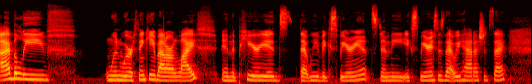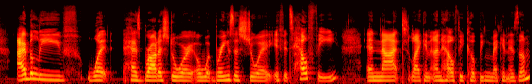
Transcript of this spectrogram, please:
I believe when we're thinking about our life and the periods that we've experienced and the experiences that we had, I should say, I believe what has brought us joy or what brings us joy, if it's healthy and not like an unhealthy coping mechanism,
